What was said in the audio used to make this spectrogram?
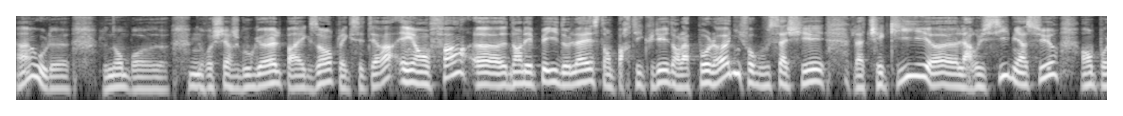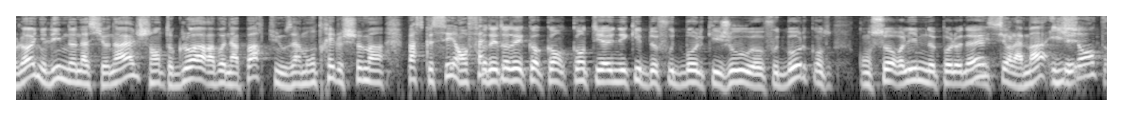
hein, ou le, le, nombre de recherches Google, par exemple, etc. Et enfin, euh, dans les pays de l'Est, en particulier dans la Pologne, il faut que vous sachiez la Tchéquie. Euh, la Russie, bien sûr. En Pologne, l'hymne national chante Gloire à Bonaparte, tu nous as montré le chemin. Parce que c'est en fait. Attendez, attendez, quand, quand, quand, il y a une équipe de football qui joue au football, qu'on qu sort l'hymne polonais. Et sur la main, il et... chante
